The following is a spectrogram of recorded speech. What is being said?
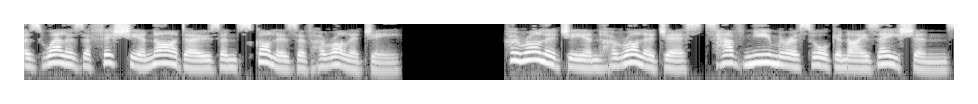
as well as aficionados and scholars of horology. Horology and horologists have numerous organizations,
